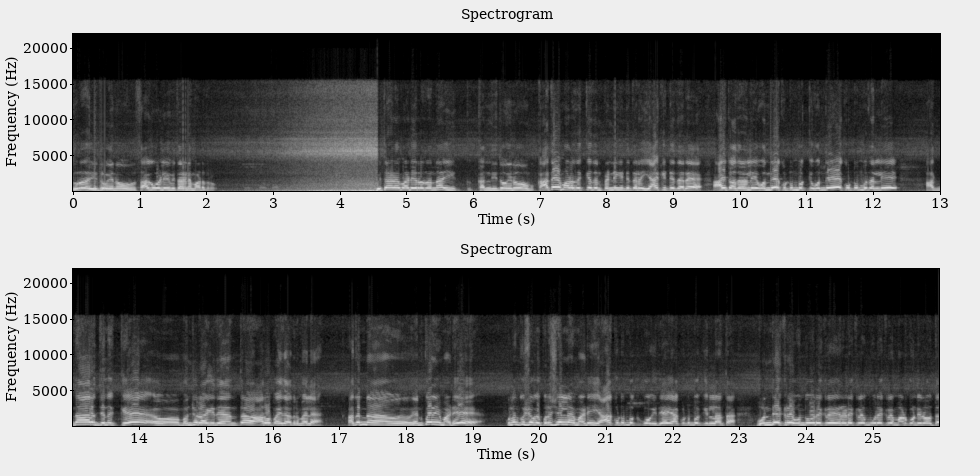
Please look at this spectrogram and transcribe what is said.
ದುರ ಇದು ಏನು ಸಾಗುವಳಿ ವಿತರಣೆ ಮಾಡಿದ್ರು. ವಿತರಣೆ ಮಾಡಿರೋದನ್ನ ಈ ಕನ್ ಇದು ಏನು ಖಾತೆ ಮಾಡೋದಕ್ಕೆ ಅದನ್ನು ಪೆಂಡಿಂಗ್ ಇಟ್ಟಿದ್ದಾರೆ. ಯಾಕೆ ಇಟ್ಟಿದ್ದಾರೆ? ಆಯಿತು, ಅದರಲ್ಲಿ ಒಂದೇ ಕುಟುಂಬಕ್ಕೆ, ಒಂದೇ ಕುಟುಂಬದಲ್ಲಿ ಹದಿನಾರು ಜನಕ್ಕೆ ಮಂಜೂರಾಗಿದೆ ಅಂತ ಆರೋಪ ಇದೆ ಅದ್ರ ಮೇಲೆ. ಅದನ್ನು ಎನ್ಕ್ವೈರಿ ಮಾಡಿ ಕುಲಂಕುಷವಾಗಿ ಪರಿಶೀಲನೆ ಮಾಡಿ, ಯಾವ ಕುಟುಂಬಕ್ಕೆ ಹೋಗಿದೆ, ಯಾವ ಕುಟುಂಬಕ್ಕೆ ಇಲ್ಲ ಅಂತ. ಒಂದು ಎಕರೆ, ಒಂದೂವರೆ ಎಕರೆ, ಎರಡು ಎಕರೆ, ಮೂರು ಎಕರೆ ಮಾಡ್ಕೊಂಡಿರೋ, ದ,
